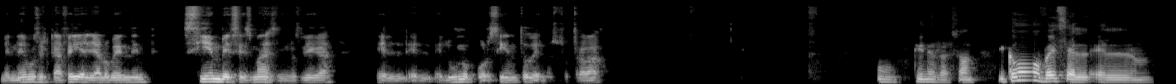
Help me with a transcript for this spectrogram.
vendemos el café y allá lo venden 100 veces más y nos llega el, el, el 1% de nuestro trabajo. Uh, tienes razón. ¿Y cómo ves el, el,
